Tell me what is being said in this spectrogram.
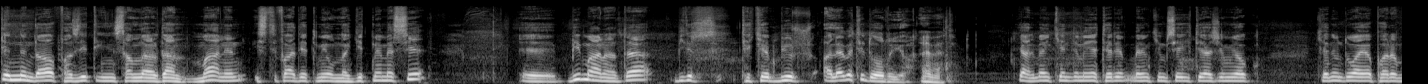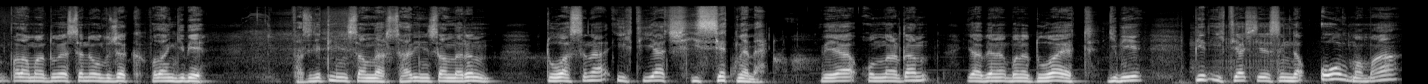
kendinden daha faziletli insanlardan manen istifade etme yoluna gitmemesi e, bir manada bir tekebbür alameti doğuruyor. Evet. Yani ben kendime yeterim, benim kimseye ihtiyacım yok. Kendim dua yaparım falan ama dua etse ne olacak falan gibi. Faziletli insanlar, salih insanların duasına ihtiyaç hissetmeme veya onlardan ya bana, bana dua et gibi bir ihtiyaç içerisinde olmama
